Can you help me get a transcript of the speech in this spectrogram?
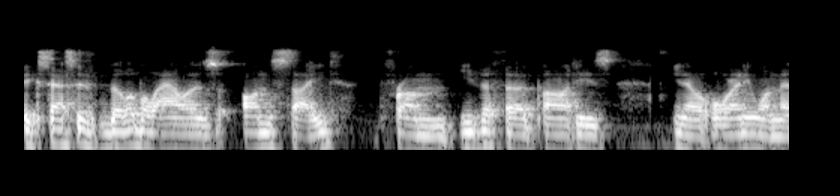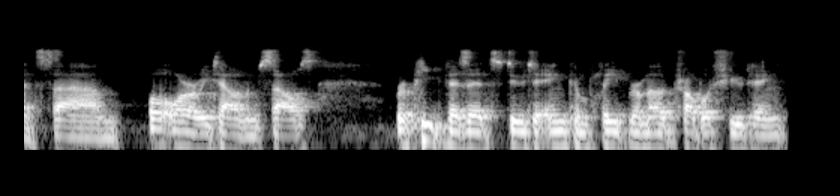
excessive billable hours on site from either third parties you know, or anyone that's um, or, or a retailer themselves, repeat visits due to incomplete remote troubleshooting,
